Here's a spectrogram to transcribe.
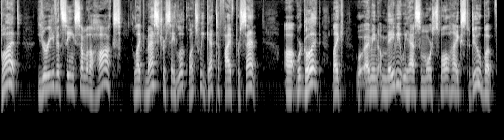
but you're even seeing some of the hawks like Mester say, "Look, once we get to five percent, uh, we're good." Like I mean, maybe we have some more small hikes to do, but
